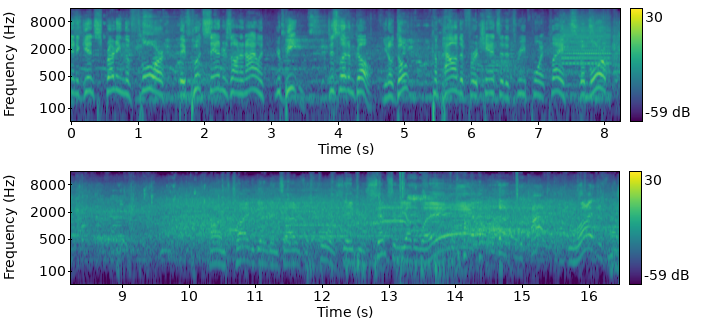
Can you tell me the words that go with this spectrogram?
And again, spreading the floor, they put Sanders on an island. You're beaten. Just let him go. You know, don't compound it for a chance at a three-point play, but more. Haarms tried to get it inside of the four. Zavier Simpson the other way. right in the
